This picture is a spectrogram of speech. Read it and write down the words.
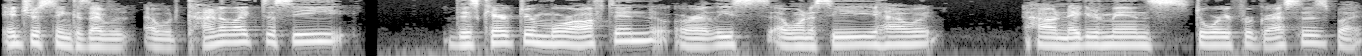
interesting because I would, I would kind of like to see this character more often, or at least I want to see how it, how Negative Man's story progresses. But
